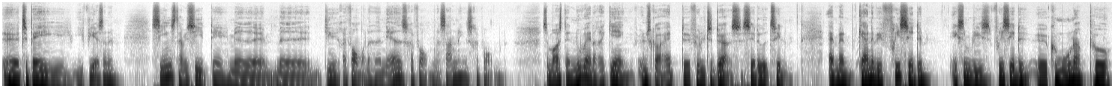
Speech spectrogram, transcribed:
øh, tilbage i, i 80'erne. Senest har vi set det med, øh, med de reformer, der hedder nærhedsreformen og samlingsreformen, som også den nuværende regering ønsker at øh, følge til dørs, ser det ud til, at man gerne vil frisætte, eksempelvis frisætte øh, kommuner på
